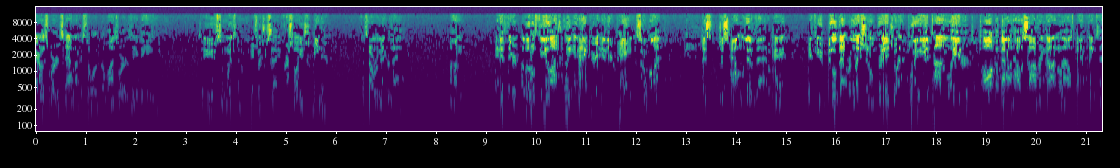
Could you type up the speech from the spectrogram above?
Careless words stab like a sword, but wise words lead to healing. So you use some wisdom. Here's what you say. First of all, you just be there. Don't remember that. Um, and if they're a little theologically inaccurate in their pain, so what? Just just outlive that, okay? If you build that relational bridge, you'll have plenty of time later to talk about how a sovereign God allows bad things to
